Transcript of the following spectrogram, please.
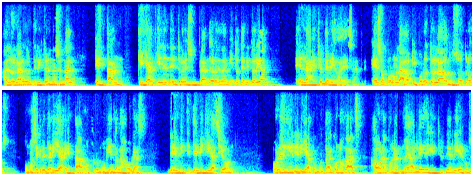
a lo largo del territorio nacional que están que ya tienen dentro de su plan de ordenamiento territorial en la gestión de riesgos de desastre. Eso por un lado. Y por otro lado, nosotros como Secretaría estamos promoviendo las obras de, de mitigación, obras de ingeniería como tal con los GATS, ahora con la nueva ley de gestión de riesgos.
